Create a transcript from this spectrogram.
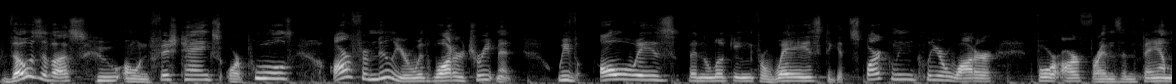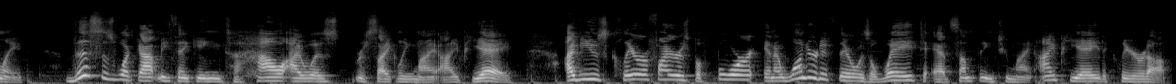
Those of us who own fish tanks or pools are familiar with water treatment. We've always been looking for ways to get sparkling clear water for our friends and family. This is what got me thinking to how I was recycling my IPA. I've used clarifiers before and I wondered if there was a way to add something to my IPA to clear it up.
